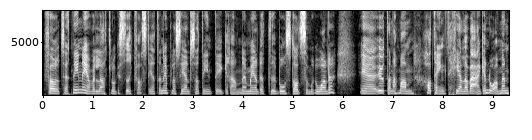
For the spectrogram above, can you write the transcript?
Förutsättningen är väl att logistikfastigheten är placerad så att det inte är granne med ett bostadsområde, eh, utan att man har tänkt hela vägen då. Men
